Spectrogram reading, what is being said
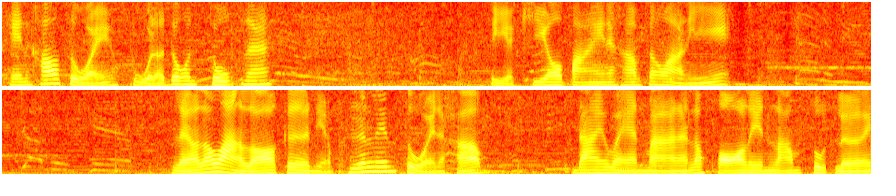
เทนเข้าสวยหูแล้วโดนจุ๊บนะ เสียเคียวไปนะครับ จังหวะนี้ แล้วระหว่างรอเกิดเนี่ยเพื่อนเล่นสวยนะครับ ได้แวนมานะแล้วฟอร์เรนล้ำสุดเลย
